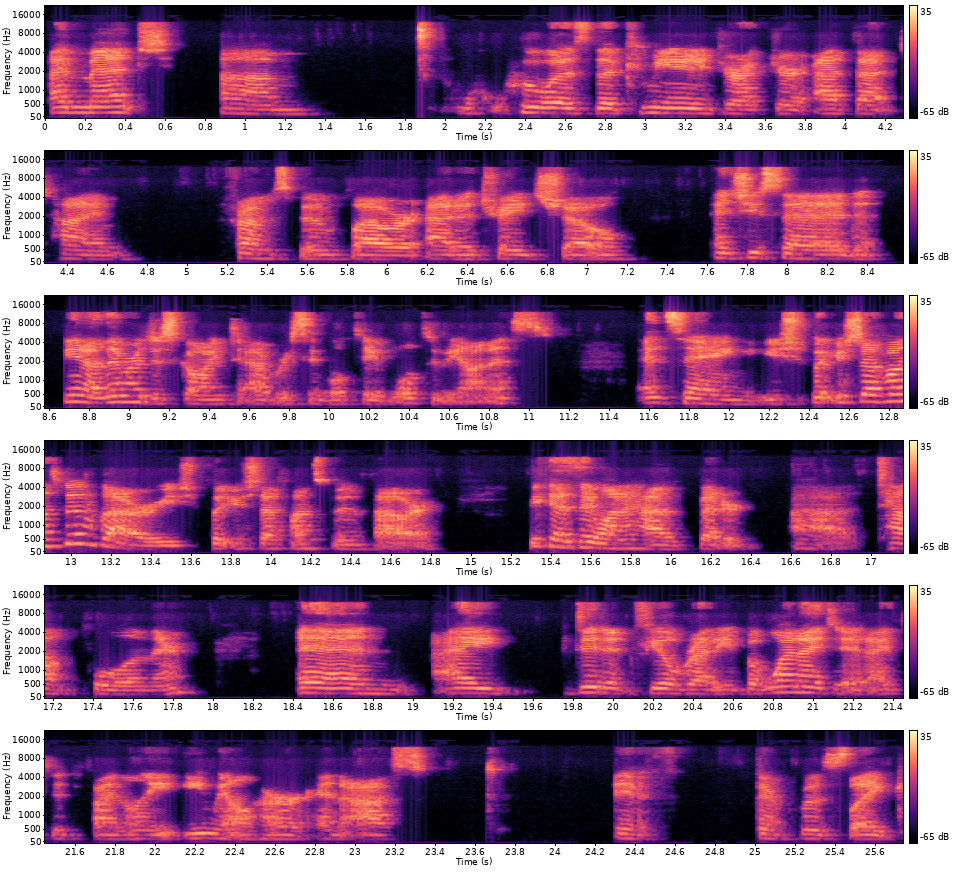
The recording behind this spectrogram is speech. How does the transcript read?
I met um, who was the community director at that time from Spoonflower at a trade show. And she said, you know, they were just going to every single table, to be honest and saying you should put your stuff on Spoonflower, you should put your stuff on Spoonflower because they want to have better uh, talent pool in there. And I didn't feel ready, but when I did, I did finally email her and asked if there was like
